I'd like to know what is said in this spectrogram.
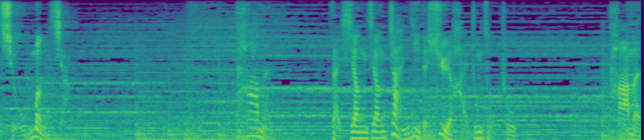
求梦想。他们在湘江战役的血海中走出。他们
